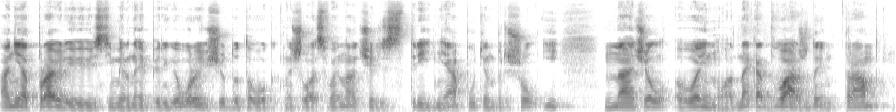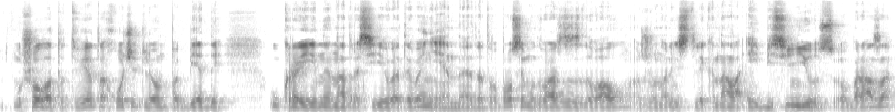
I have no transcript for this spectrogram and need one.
Они отправили ее вести мирные переговоры еще до того, как началась война. Через три дня Путин пришел и начал войну. Однако дважды Трамп ушел от ответа, хочет ли он победы Украины над Россией в этой войне. Этот вопрос ему дважды задавал журналист телеканала ABC News. Оба раза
